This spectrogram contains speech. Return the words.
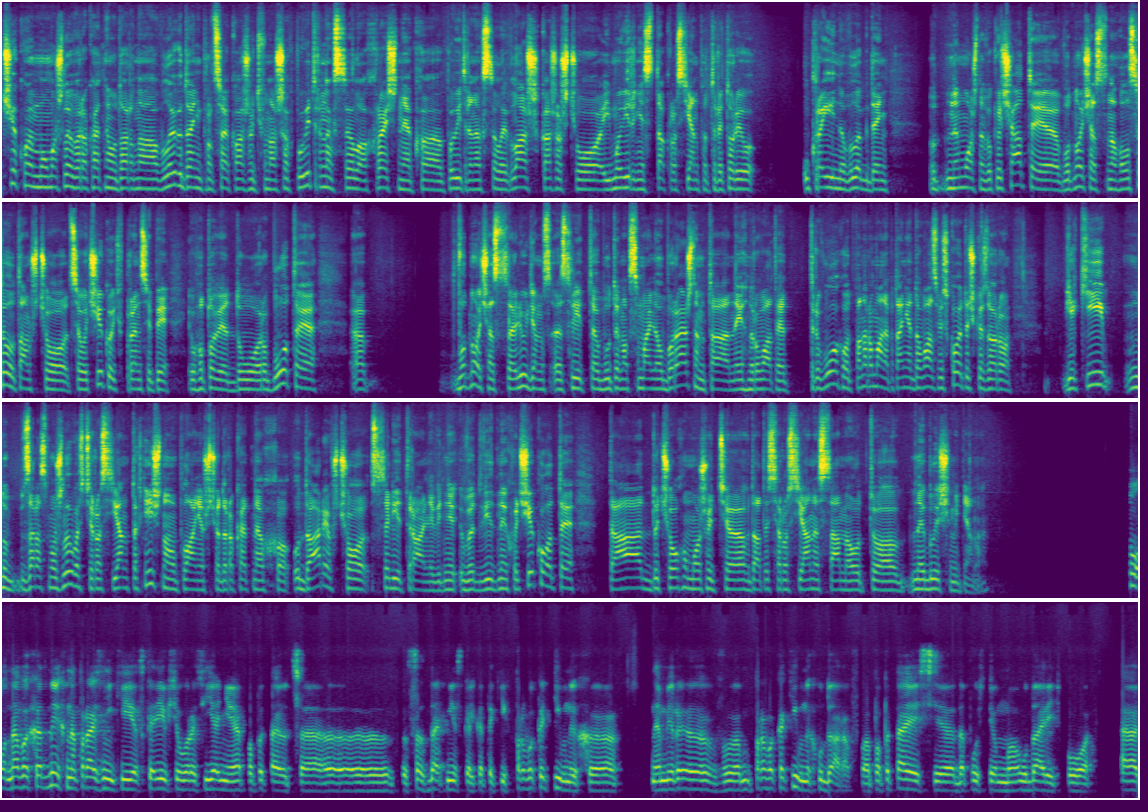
Очікуємо можливий ракетний удар на Великдень. Про це кажуть в наших повітряних силах. Речник е, повітряних сил Івлаш каже, що ймовірність так росіян по територію України Великдень ну, не можна виключати. Водночас наголосили там, що це очікують, в принципі, і готові до роботи. Е, Водночас людям слід бути максимально обережним та не ігнорувати тривогу. От, пане Романе, питання до вас з військової точки зору. Які ну зараз можливості росіян в технічному плані щодо ракетних е, ударів, що слід реально від, ні- від, від них очікувати, та до чого можуть е, вдатися росіяни саме от е, найближчими днями? Ну, на выходных, на праздники, скорее всего, россияне попытаются э, создать несколько таких провокативных, э, намер- э, в- провокативных ударов, а попытаясь, э, допустим, ударить по э,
